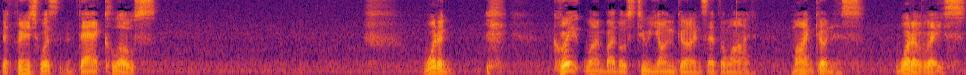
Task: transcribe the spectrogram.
the finish was that close. What a great run by those two young guns at the line. My goodness. What a race.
